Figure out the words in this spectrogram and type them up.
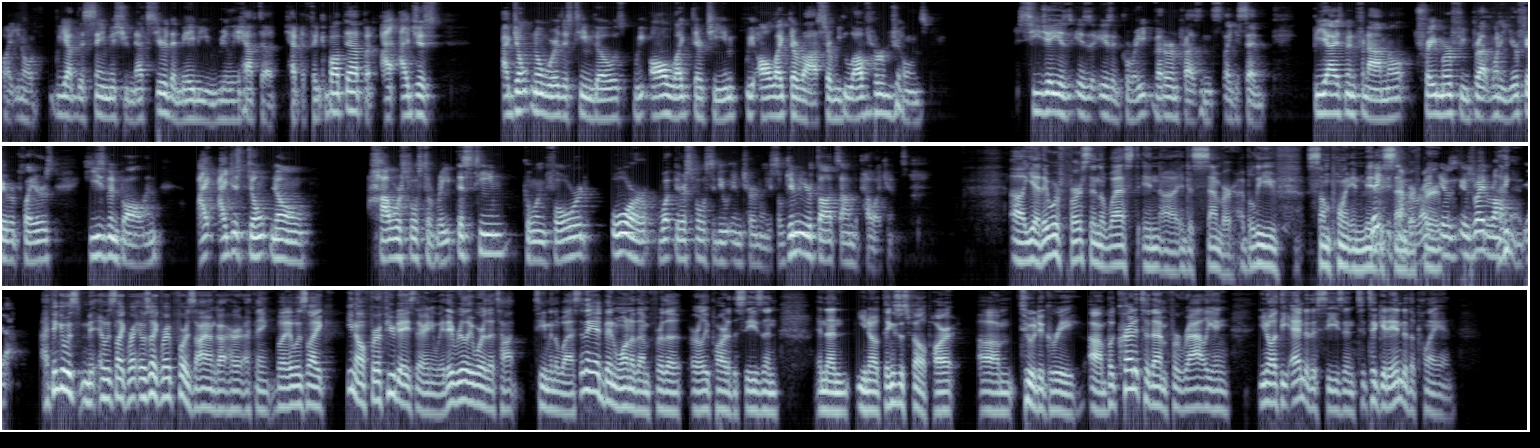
But you know, if we have the same issue next year, then maybe you really have to have to think about that. But I, I just I don't know where this team goes. We all like their team. We all like their roster. We love Herb Jones. CJ is is is a great veteran presence. Like I said, Bi has been phenomenal. Trey Murphy, Brett, one of your favorite players, he's been balling. I I just don't know how we're supposed to rate this team going forward or what they're supposed to do internally. So give me your thoughts on the Pelicans. Uh, yeah, they were first in the West in uh, in December, I believe, some point in mid December. Right? It was it was right around think, there. Yeah, I think it was it was like right it was like right before Zion got hurt. I think, but it was like you know for a few days there anyway. They really were the top team in the West, and they had been one of them for the early part of the season, and then you know things just fell apart um, to a degree. Um, but credit to them for rallying, you know, at the end of the season to to get into the play-in.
